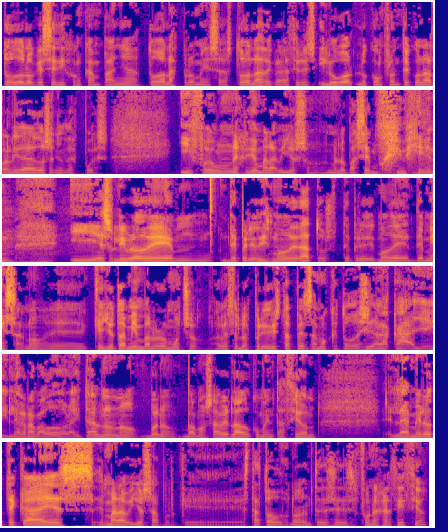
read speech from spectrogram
todo lo que se dijo en campaña, todas las promesas, todas las declaraciones, y luego lo confronté con la realidad de dos años después y fue un ejercicio maravilloso. Me lo pasé muy bien y es un libro de, de periodismo de datos, de periodismo de, de mesa, ¿no? Eh, que yo también valoro mucho. A veces los periodistas pensamos que todo es ir a la calle y la grabadora y tal. No, no. Bueno, vamos a ver la documentación. La hemeroteca es, es maravillosa porque está todo, ¿no? Entonces fue un ejercicio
